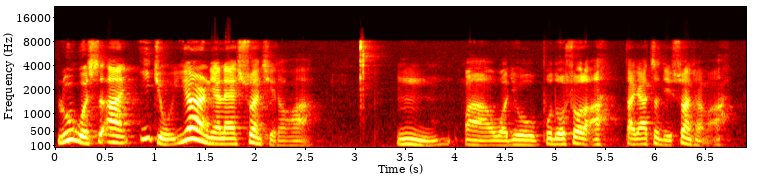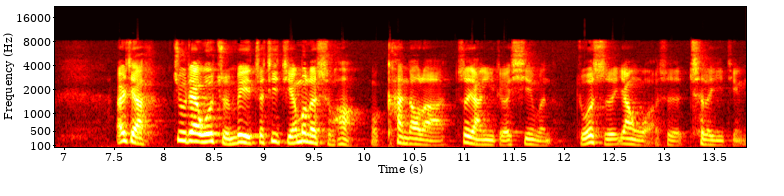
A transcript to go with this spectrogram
如果是按一九一二年来算起的话，嗯啊，我就不多说了啊，大家自己算算吧啊。而且就在我准备这期节目的时候，我看到了这样一则新闻，着实让我是吃了一惊。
